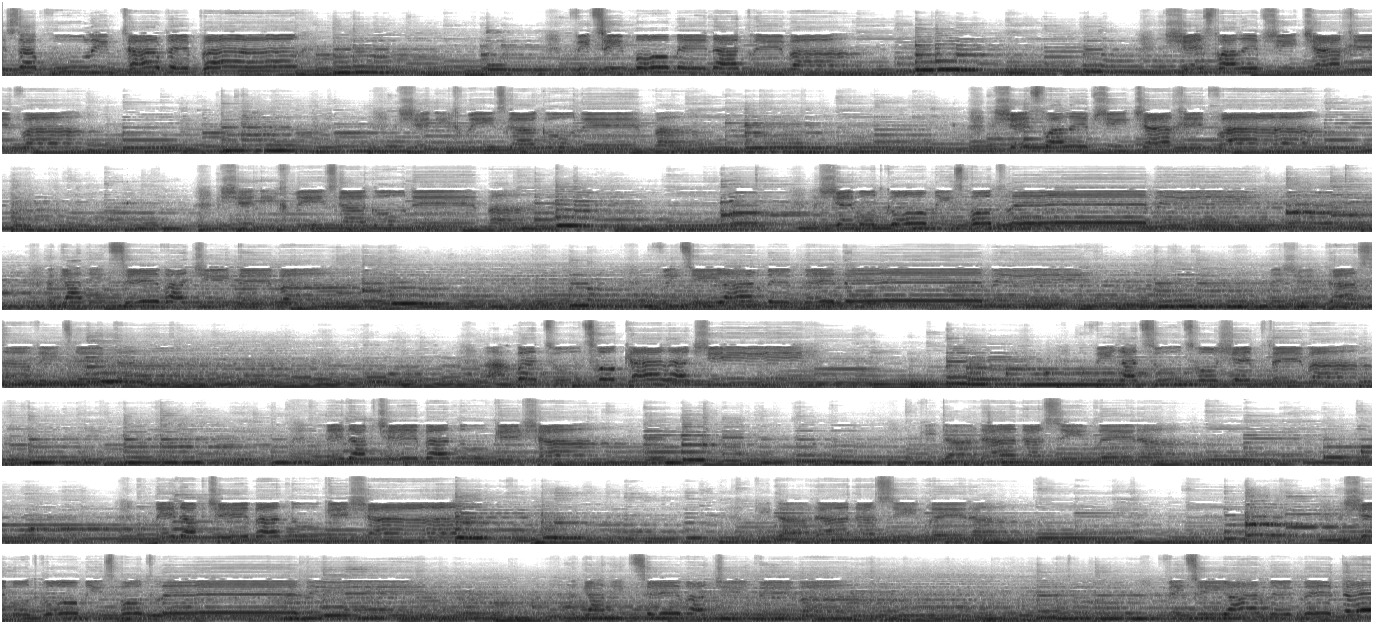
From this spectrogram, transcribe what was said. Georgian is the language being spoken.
ესაფხული მთავრდება. ვიცი მომენატრება. შენს თვალებში ჩახედვა. შენი ხმის გაგონება. შენს თვალებში ჩახედვა ხმის გაგონება. შემოდგომის ფოთლები გადიცევა ჩიდება ვიცი არ მემედები მე შედასავიწყებდა ალბათ უცხო ქალაქში ვიღაც უცხო შემთხვევა მე დამჩება ნუ გეშა გიტარა და სიმღერა მე დამჩება ნუ გზა და სიმღერა შემოდგომის ფოთლები გადიქცევა ჭირდება ვიცი არ მემედე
